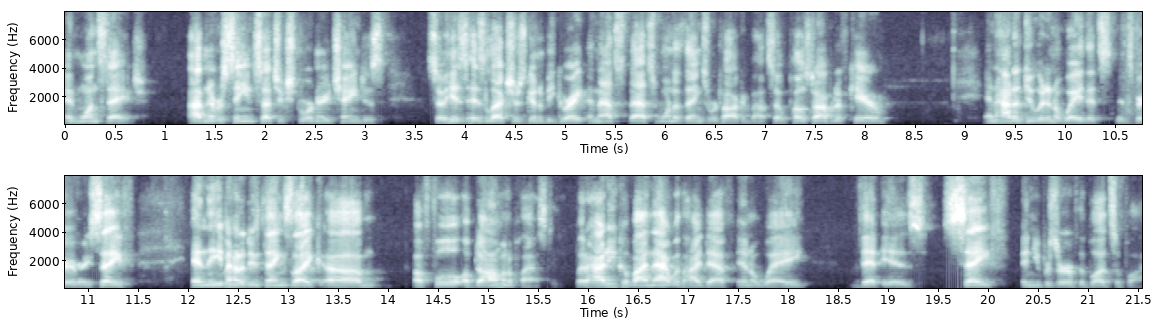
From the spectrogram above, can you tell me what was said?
in one stage. I've never seen such extraordinary changes. So his his lecture is going to be great, and that's that's one of the things we're talking about. So postoperative care and how to do it in a way that's that's very very safe, and even how to do things like um, a full abdominoplasty. But how do you combine that with high def in a way that is safe and you preserve the blood supply?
